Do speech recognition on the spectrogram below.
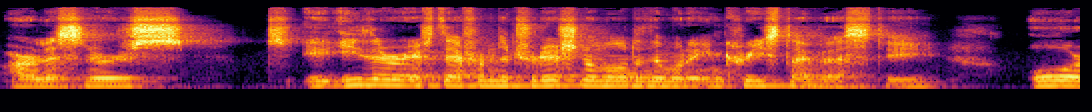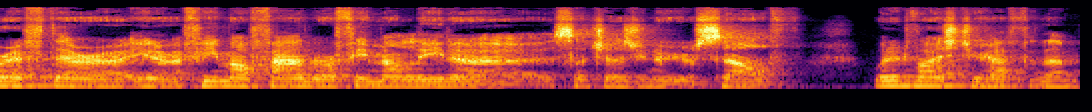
our listeners? Either if they're from the traditional model and they want to increase diversity, or if they're a, you know a female founder or a female leader, such as you know yourself. What advice do you have for them?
